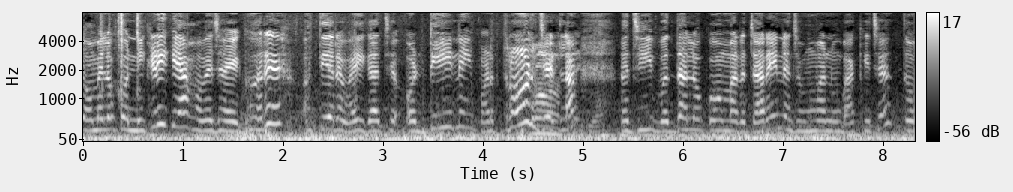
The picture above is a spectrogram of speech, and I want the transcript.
તો અમે લોકો નીકળી ગયા હવે જાય ઘરે. અત્યારે વાગ્યા છે અઢી નહીં પણ ત્રણ ત્રણ જેટલા. હજી બધા લોકો અમારે ચારેયને જમવાનું બાકી છે. તો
